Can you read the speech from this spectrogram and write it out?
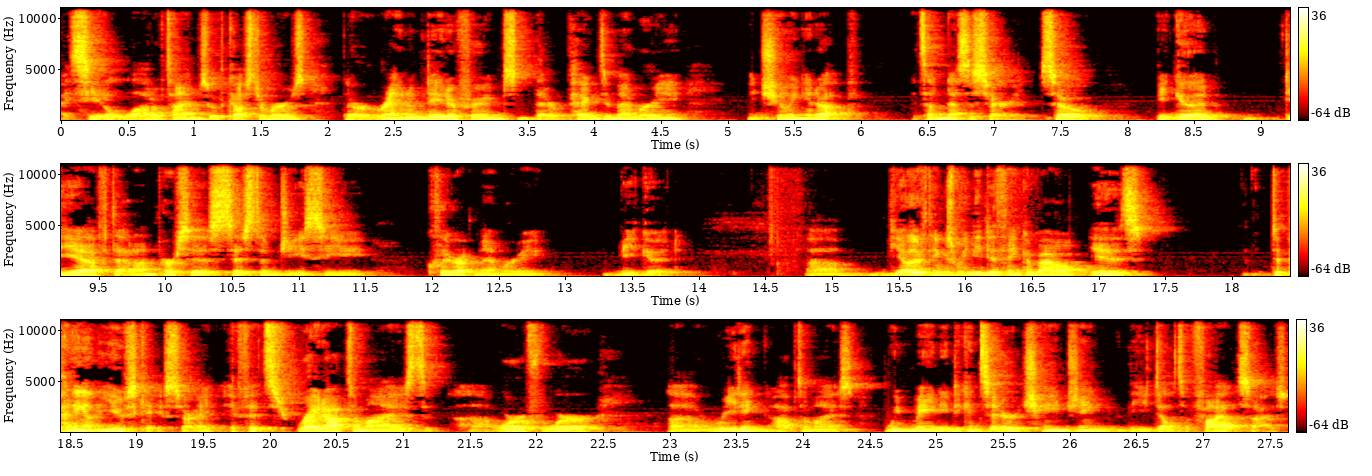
I see it a lot of times with customers. There are random data frames that are pegged to memory and chewing it up. It's unnecessary. So be good, df.unpersist system gc, clear up memory, be good. Um, the other things we need to think about is depending on the use case, right? If it's write optimized uh, or if we're uh, reading optimized, we may need to consider changing the Delta file size.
